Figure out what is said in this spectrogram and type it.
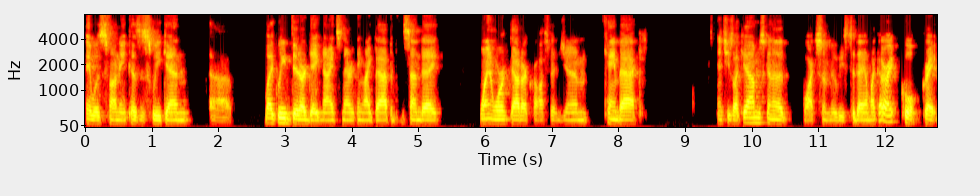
it was funny because this weekend, uh, like we did our date nights and everything like that, but Sunday went and worked out our CrossFit gym, came back, and she's like, "Yeah, I'm just gonna watch some movies today." I'm like, "All right, cool, great.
